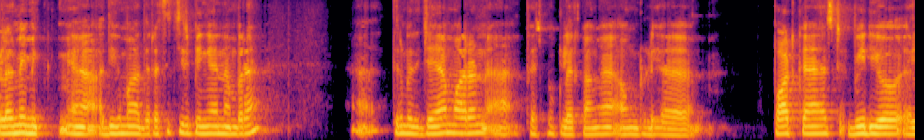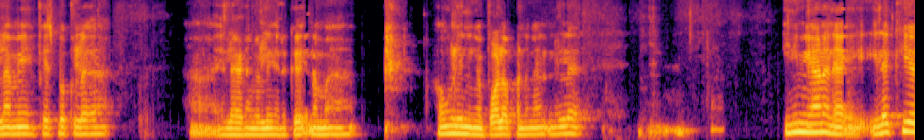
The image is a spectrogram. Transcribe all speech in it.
எல்லாருமே மிக் அதிகமாக அதை ரசிச்சிருப்பீங்கன்னு நம்புகிறேன் திருமதி ஜெயமாறன் ஃபேஸ்புக்கில் இருக்காங்க. அவங்களுடைய பாட்காஸ்ட் வீடியோ எல்லாமே ஃபேஸ்புக்கில் எல்லா இடங்கள்லையும் இருக்குது நம்ம அவங்களையும் நீங்கள் ஃபாலோ பண்ணுங்கள் நல்ல இனிமையான இலக்கியங்களை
